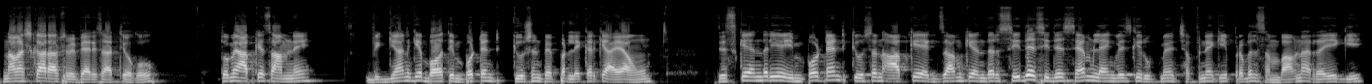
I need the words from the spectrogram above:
नमस्कार आप सभी प्यारे साथियों को। तो मैं आपके सामने विज्ञान के बहुत इंपॉर्टेंट क्वेश्चन पेपर लेकर के आया हूँ, जिसके अंदर ये इंपॉर्टेंट क्वेश्चन आपके एग्ज़ाम के अंदर सीधे सीधे सेम लैंग्वेज के रूप में छपने की प्रबल संभावना रहेगी।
